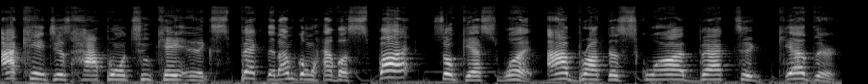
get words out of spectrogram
I can't just hop on 2K and expect that I'm gonna have a spot. So guess what? I brought the squad back together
